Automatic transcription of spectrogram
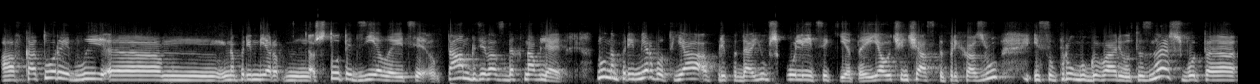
э, в которой вы, э, например, что-то делаете, там, где вас вдохновляет. Ну, например, вот я преподаю в школе этикета, и я очень часто прихожу и супругу говорю, ты знаешь, вот, э,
